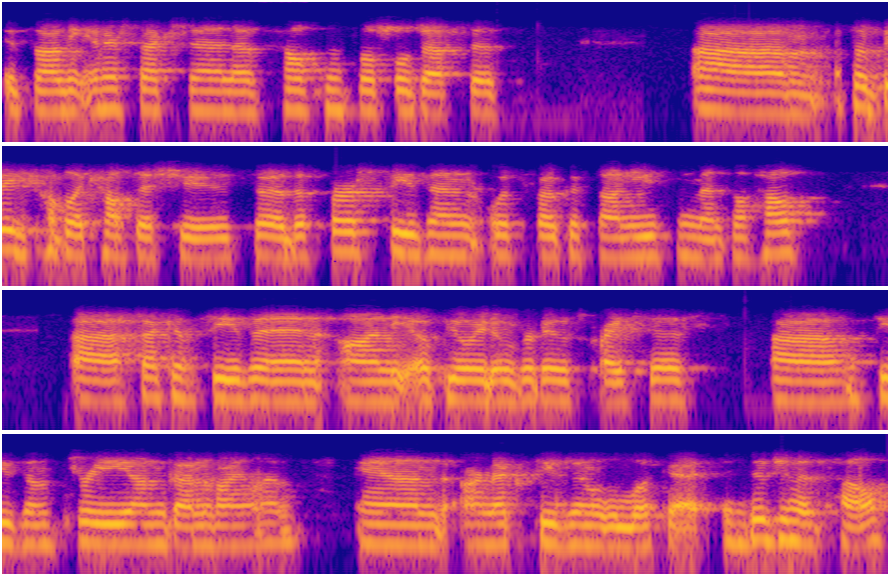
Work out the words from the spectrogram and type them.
It's on the intersection of health and social justice. Um, so big public health issues. So the first season was focused on youth and mental health. Uh, second season on the opioid overdose crisis. Uh, season three on gun violence. And our next season will look at indigenous health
